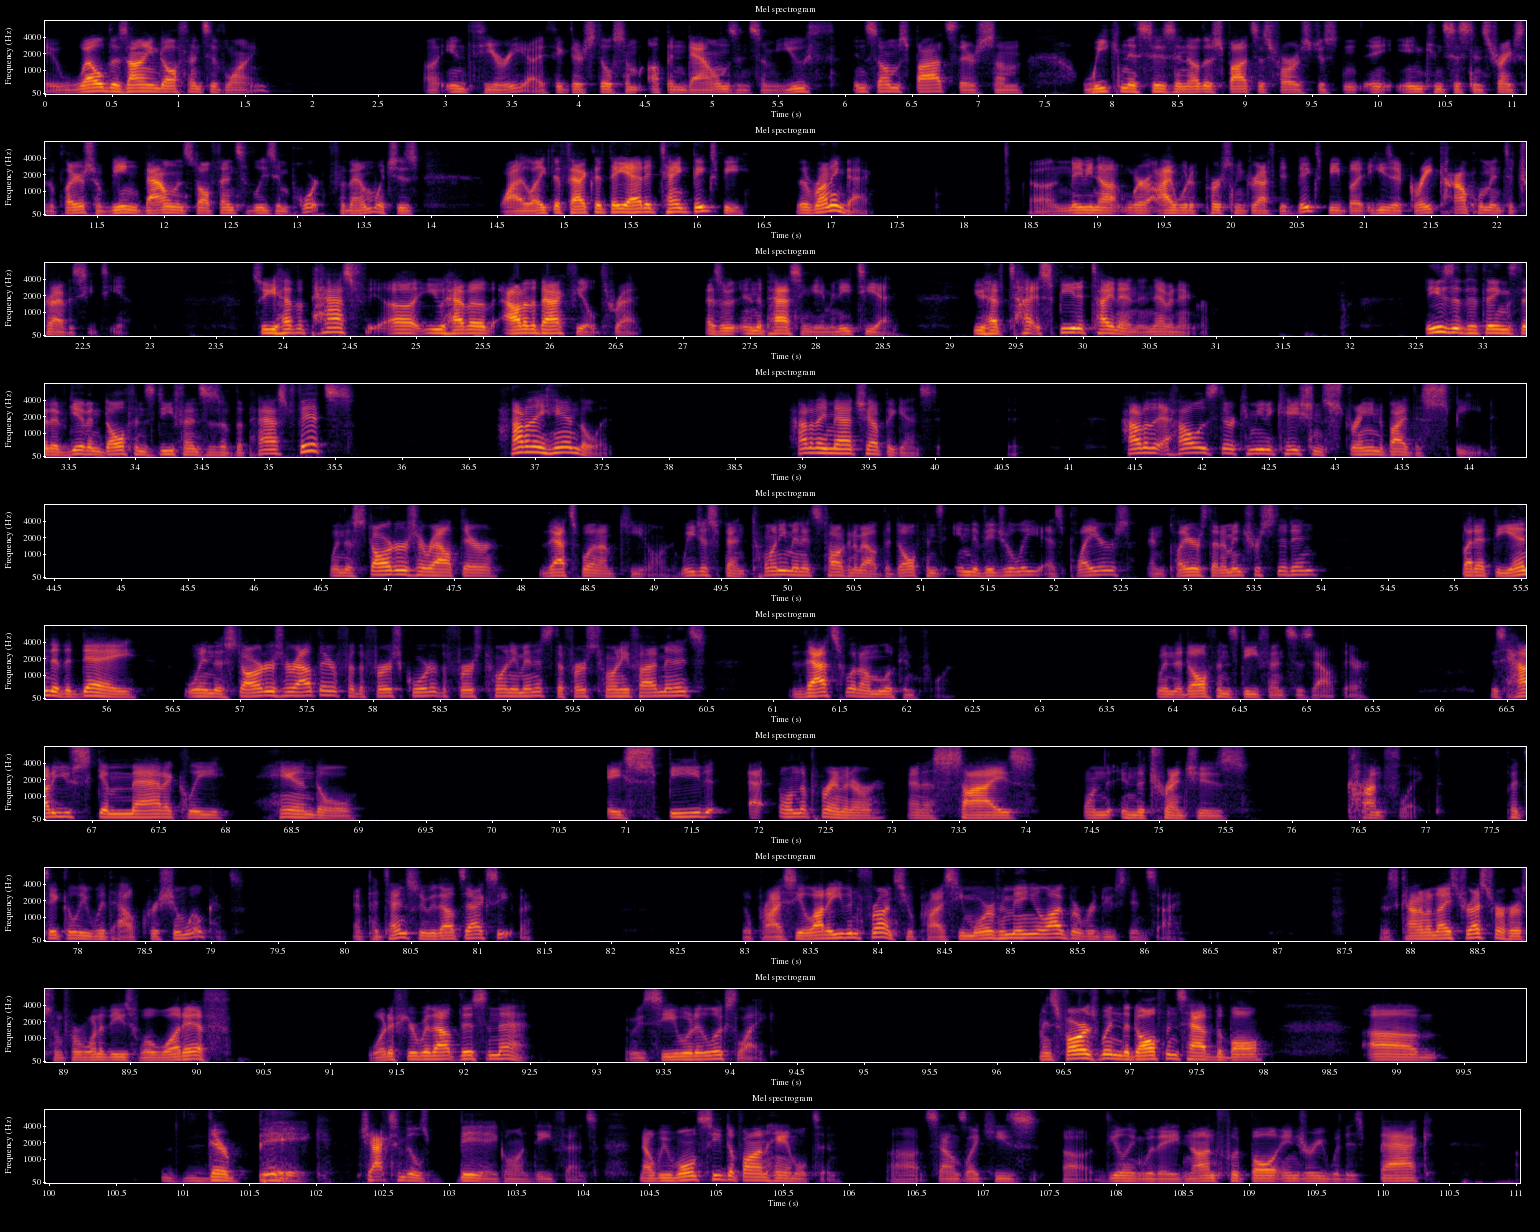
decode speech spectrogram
a well designed offensive line. Uh, in theory, I think there's still some up and downs and some youth in some spots. There's some weaknesses in other spots as far as just inconsistent strengths of the players. So being balanced offensively is important for them, which is why I like the fact that they added Tank Bigsby, the running back. Uh, maybe not where I would have personally drafted Bigsby, but he's a great complement to Travis Etienne. So you have a pass, uh, you have a out of the backfield threat as a, in the passing game in Etienne. You have t- speed at tight end in Evan Engram. These are the things that have given Dolphins defenses of the past fits. How do they handle it? How do they match up against it? How do they, how is their communication strained by the speed? When the starters are out there, that's what I'm keyed on. We just spent 20 minutes talking about the Dolphins individually as players and players that I'm interested in. But at the end of the day, when the starters are out there for the first quarter, the first 20 minutes, the first 25 minutes, that's what I'm looking for. When the Dolphins defense is out there, is how do you schematically handle a speed at, on the perimeter and a size on the, in the trenches conflict, particularly without Christian Wilkins and potentially without Zach Sieler. You'll probably see a lot of even fronts. You'll probably see more of Emmanuel Ogbah reduced inside. It's kind of a nice dress rehearsal for one of these. Well, what if? What if you're without this and that? We see what it looks like. As far as when the Dolphins have the ball, um, they're big. Jacksonville's big on defense. Now we won't see DaVon Hamilton. Uh, it sounds like he's uh, dealing with a non-football injury with his back.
